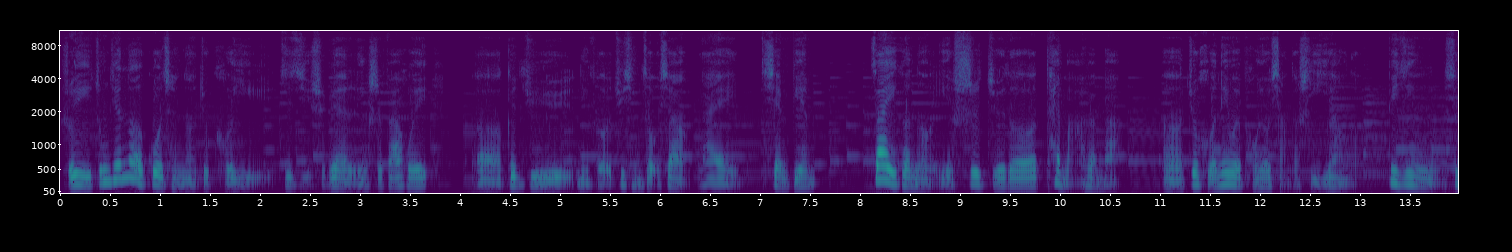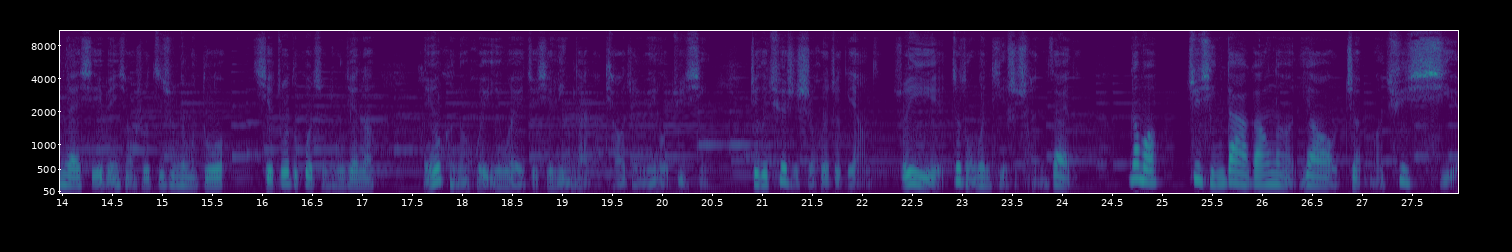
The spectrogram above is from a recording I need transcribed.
所以中间的过程呢就可以自己随便临时发挥。呃，根据那个剧情走向来现编，再一个呢，也是觉得太麻烦吧。呃，就和那位朋友想的是一样的。毕竟现在写一本小说字数那么多，写作的过程中间呢，很有可能会因为这些灵感呢调整原有剧情，这个确实是会这个样子。所以这种问题是存在的。那么剧情大纲呢，要怎么去写？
